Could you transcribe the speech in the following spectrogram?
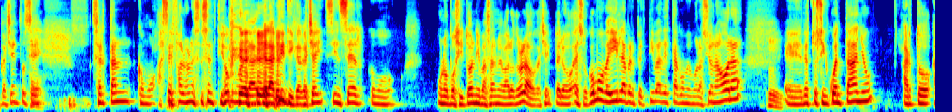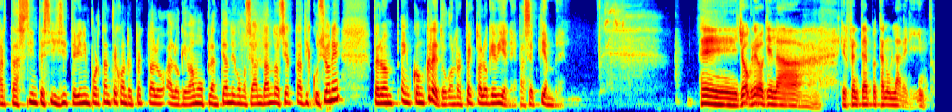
¿cachai? Entonces, ser tan como acéfalo en ese sentido como de la, de la crítica, ¿cachai? Sin ser como un opositor ni pasarme para el otro lado, ¿cachai? Pero eso, ¿cómo veis la perspectiva de esta conmemoración ahora, Mm. eh, de estos 50 años? Harto, harta síntesis hiciste bien importante con respecto a lo, a lo que vamos planteando y cómo se van dando ciertas discusiones, pero en, en concreto con respecto a lo que viene para septiembre. Eh, yo creo que, la, que el Frente Amplio está en un laberinto.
